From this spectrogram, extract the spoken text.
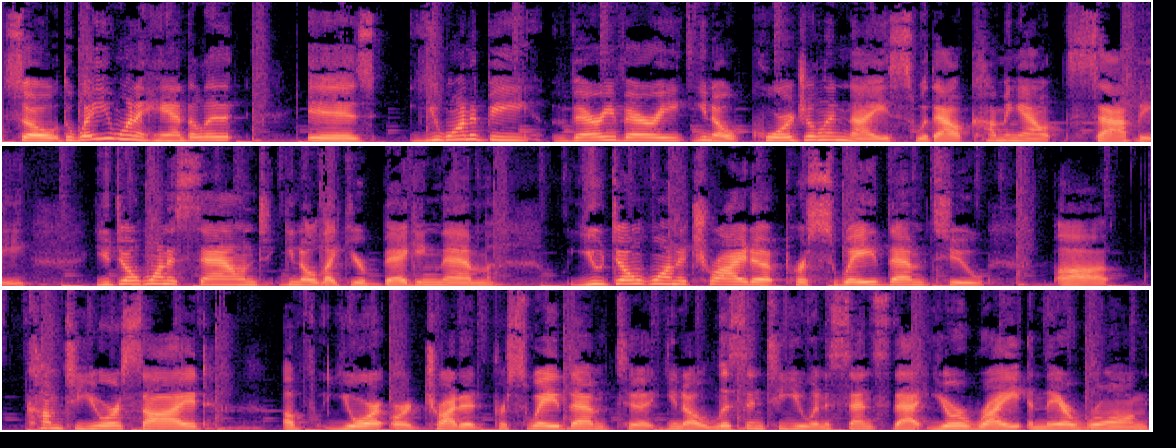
So, the way you want to handle it is you want to be very, very, you know, cordial and nice without coming out sappy. You don't want to sound, you know, like you're begging them. You don't want to try to persuade them to uh, come to your side of your or try to persuade them to, you know, listen to you in a sense that you're right and they're wrong.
